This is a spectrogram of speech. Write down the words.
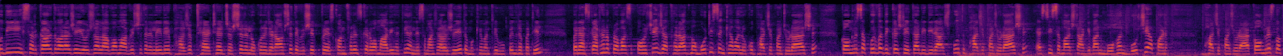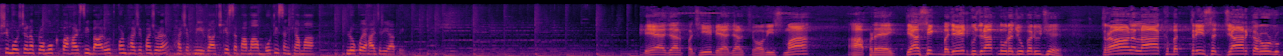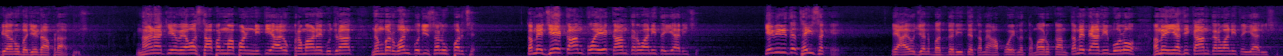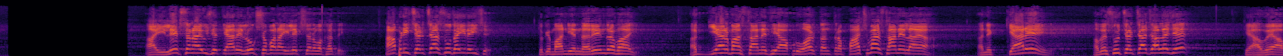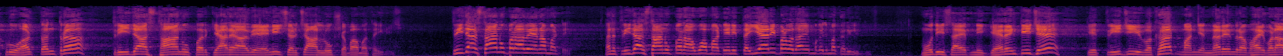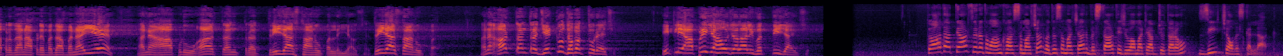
મોદી સરકાર દ્વારા જે યોજના લાવવામાં આવી છે તેને લઈને ભાજપ ઠેર ઠેર જશે અને લોકોને જણાવશે તે વિશે પ્રેસ કોન્ફરન્સ કરવામાં આવી હતી. અન્ય સમાચારો જોઈએ તો મુખ્યમંત્રી ભૂપેન્દ્ર પટેલ બનાસકાંઠાના પ્રવાસે પહોંચે, જ્યાં થરાદમાં મોટી સંખ્યામાં લોકો ભાજપમાં જોડાયા છે. કોંગ્રેસના પૂર્વ દિગ્ગજ નેતા ડીડી રાજપૂત ભાજપમાં જોડાયા છે. એસસી સમાજના આગેવાન મોહન બોચિયા પણ ભાજપમાં જોડાયા. કોંગ્રેસ પક્ષી મોરચાના પ્રમુખ પહાડસિંહ બારોટ પણ ભાજપમાં જોડાયા. ભાજપની રાજકીય સભામાં મોટી સંખ્યામાં લોકોએ હાજરી આપી. બે હજાર પછી, બે હજાર ચોવીસમાં આપણે ઐતિહાસિક બજેટ ગુજરાતનું રજૂ કર્યું છે. ત્રણ લાખ બત્રીસ હજાર કરોડ રૂપિયાનું બજેટ આપણે આપ્યું છે. નાણાકીય વ્યવસ્થાપનમાં પણ નીતિ આયોગ પ્રમાણે ગુજરાત નંબર વન પોઝિશન ઉપર છે. તમે જે કામ કહો એ કામ કરવાની તૈયારી છે. કેવી રીતે થઈ શકે? એ આયોજનબદ્ધ રીતે તમે આપો એટલે તમારું કામ. તમે ત્યાંથી બોલો, અમે અહીંયાથી કામ કરવાની તૈયારી છે. આ ઇલેક્શન આવ્યું છે ત્યારે લોકસભાના ઇલેક્શન વખતે. આપણી ચર્ચા શું થઈ રહી છે? તો કે માન્ય નરેન્દ્રભાઈ અગિયારમા સ્થાનેથી આપણું અર્થતંત્ર પાંચમા સ્થાને લાયા. અને ક્યારે? હવે શું ચર્ચા ચાલે છે? કે હવે આપણું અર્થતંત્ર ત્રીજા સ્થાન ઉપર ક્યારે આવે એની ચર્ચા આ લોકસભામાં થઈ રહી છે. ત્રીજા સ્થાન ઉપર આવે એના માટે. અને ત્રીજા સ્થાન ઉપર આવવા માટેની તૈયારી પણ બધાએ મગજમાં કરી લીધી છે. મોદી સાહેબની ગેરંટી છે કે ત્રીજી વખત માન્ય નરેન્દ્રભાઈ વડાપ્રધાન આપણે બધા બનાવીએ અને આપણું અર્થતંત્ર ત્રીજા સ્થાન ઉપર લઈ આવશે. ત્રીજા સ્થાન ઉપર. અને અર્થતંત્ર જેટલું ધબકતું રહે છે, એટલી આપણી જહાઓ જલાલી વધતી જાય છે. તો આ હતા અત્યાર સુધીના તમામ ખાસ સમાચાર. વધુ સમાચાર વિસ્તારથી જોવા માટે આપ જોતા રહો ઝી ચોવીસ કલાક.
